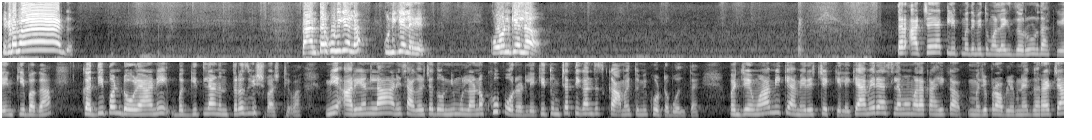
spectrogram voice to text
इकडे बघ पॅन्थर कुणी केलं? कुणी केलं हे? कोण केलं? तर आजच्या या क्लिपमध्ये मी तुम्हाला एक जरूर दाखवेन की बघा कधी पण डोळ्याने बघितल्यानंतरच विश्वास ठेवा. मी आर्यनला आणि सागरच्या दोन्ही मुलांना खूप ओरडले की तुमच्या तिघांचंच काम आहे तुम्ही खोटं बोलताय. पण जेव्हा मी कॅमेरे चेक केले कॅमेरे असल्यामुळे मला काही का म्हणजे प्रॉब्लेम नाही. घराच्या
